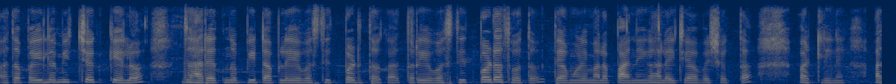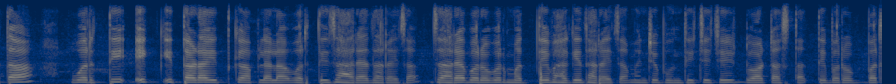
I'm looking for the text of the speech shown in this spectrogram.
आता पहिलं मी चेक केलं झाऱ्यातनं पीठ आपलं व्यवस्थित पडतं का? तर व्यवस्थित पडत होतं त्यामुळे मला पाणी घालायची आवश्यकता वाटली नाही. आता वरती एक इताडा इतका आपल्याला वरती झाऱ्या धरायचा. झाऱ्याबरोबर मध्यभागी धरायचा. म्हणजे बुंदीचे जे डॉट असतात ते बरोबर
